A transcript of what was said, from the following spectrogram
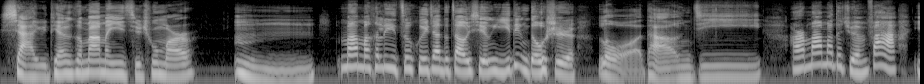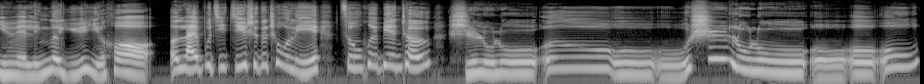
下雨天和妈妈一起出门。嗯，妈妈和栗子回家的造型一定都是落汤鸡，而妈妈的卷发因为淋了雨以后，呃，来不及及时的处理，总会变成湿漉漉、哦哦哦、湿漉漉、哦哦哦、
